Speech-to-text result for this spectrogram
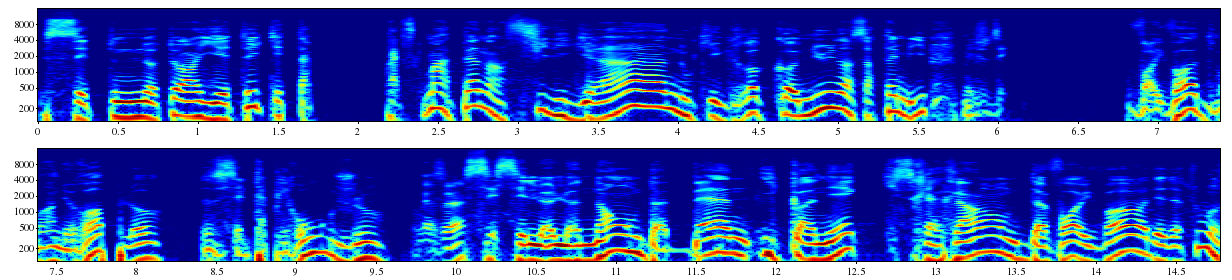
c'est une notoriété qui est à- pratiquement à peine en filigrane ou qui est reconnue dans certains milieux. Mais je dire, Voivode, en Europe, là, c'est le tapis rouge, là. C'est le, le nombre de bands iconiques qui se réclament de Voivode et de tout.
